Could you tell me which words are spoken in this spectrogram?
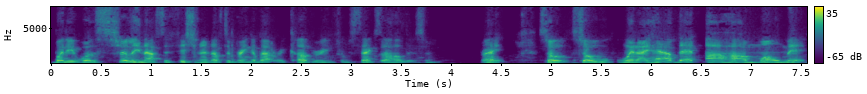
But it was surely not sufficient enough to bring about recovery from sexaholism, right? So so when I have that aha moment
